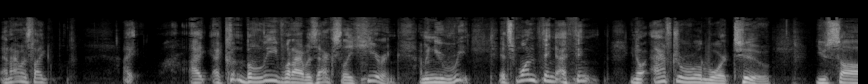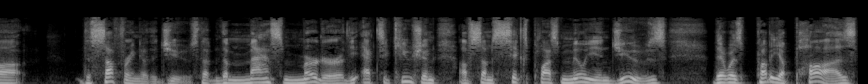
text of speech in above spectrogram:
And I was like, I, I, I couldn't believe what I was actually hearing. I mean, you read, it's one thing, I think, you know, after World War II, you saw the suffering of the Jews, the, the mass murder, the execution of some six plus million Jews. There was probably a pause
